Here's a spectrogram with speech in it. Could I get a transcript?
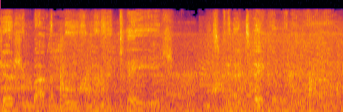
Judging by the movement of the cage, it's gonna take a little while.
